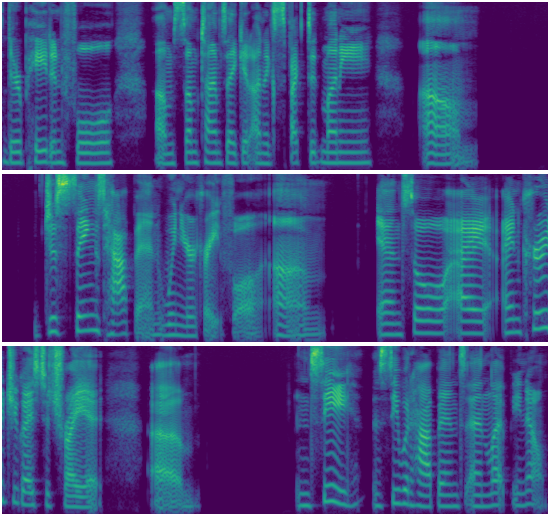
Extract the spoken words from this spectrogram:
they're paid in full. Um, sometimes I get unexpected money. Um, just things happen when you're grateful. Um, and so I, I encourage you guys to try it um, and see and see what happens and let me know.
